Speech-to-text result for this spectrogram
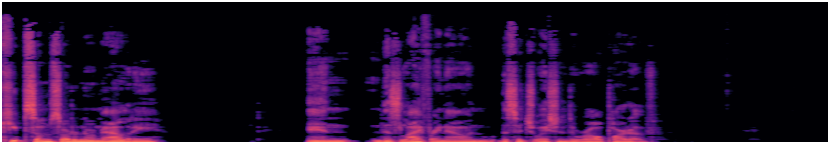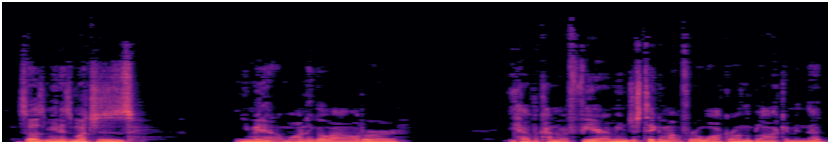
keep some sort of normality in this life right now and the situations that we're all part of. So, I mean, as much as you may not want to go out or you have a kind of a fear, I mean, just take them out for a walk around the block. I mean, that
